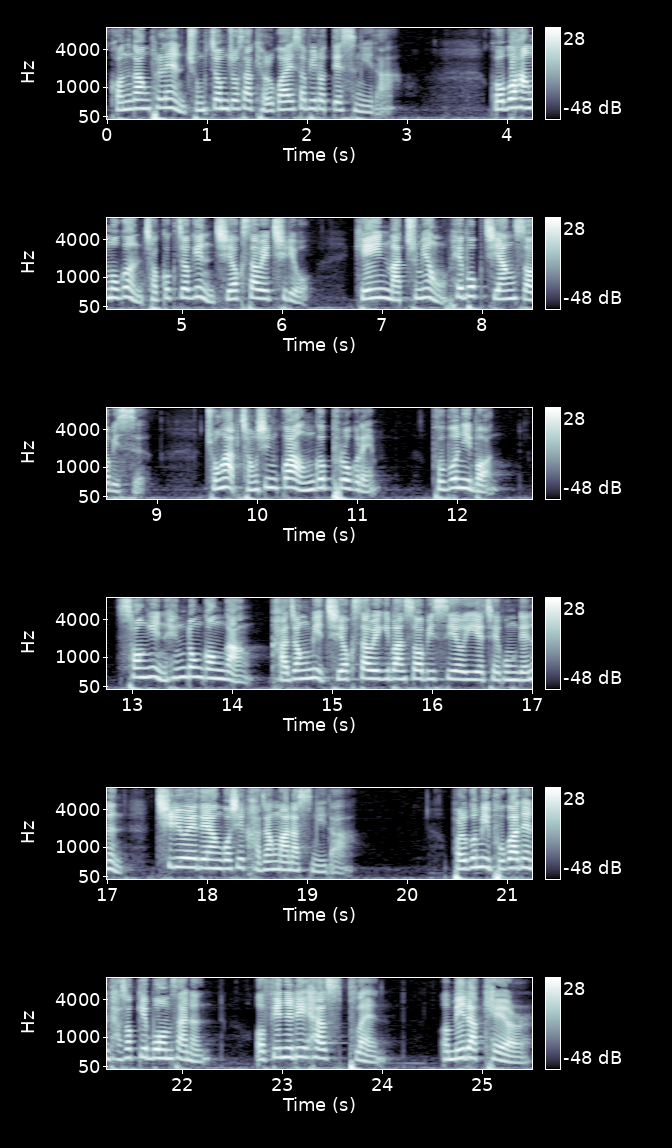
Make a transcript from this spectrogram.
건강 플랜 중점 조사 결과에서 비롯됐습니다. 거부 항목은 적극적인 지역사회 치료, 개인 맞춤형 회복 지향 서비스, 종합 정신과 응급 프로그램, 부분 입원, 성인 행동 건강, 가정 및 지역사회 기반 서비스에 의해 제공되는 치료에 대한 것이 가장 많았습니다. 벌금이 부과된 다섯 개 보험사는 Affinity Health Plan, Amida Care,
